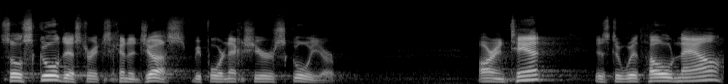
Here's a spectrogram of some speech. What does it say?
so school districts can adjust before next year's school year. Our intent is to withhold now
